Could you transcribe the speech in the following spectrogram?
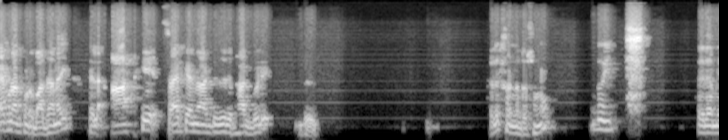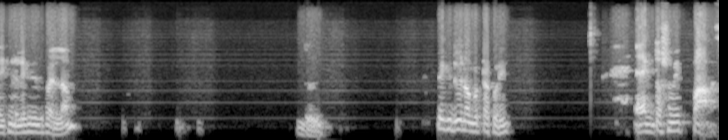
এখন আর কোনো বাধা নাই। তাহলে আটকে চারকে আমি আট যদি ভাগ করি, দুই। তাহলে শূন্য দশমিক দুই। তাহলে আমি এখানে লিখে দিতে পারলাম দুই। দেখি দুই নম্বরটা করি। এক দশমিক পাঁচ।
